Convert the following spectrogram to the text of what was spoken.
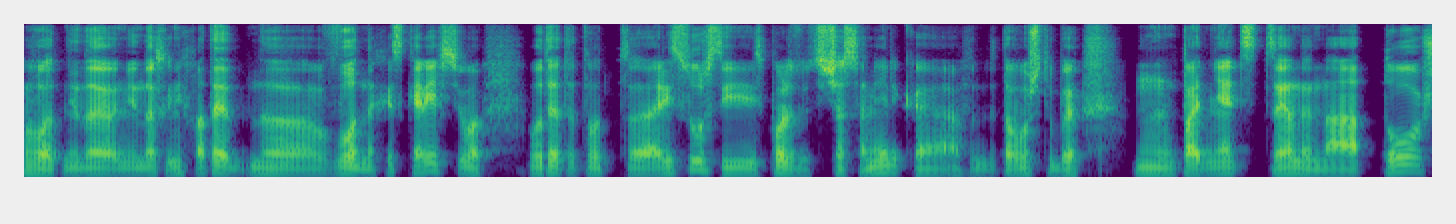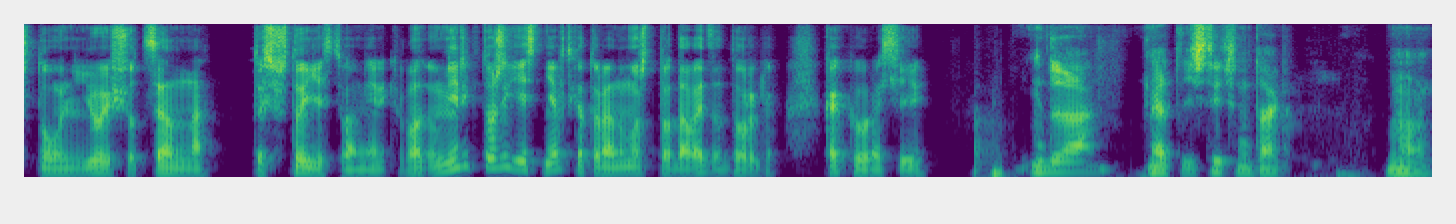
Вот, не, до, не, до, не хватает э, вводных. И, скорее всего, вот этот вот э, ресурс и использует сейчас Америка для того, чтобы м, поднять цены на то, что у нее еще ценно. То есть, что есть в Америке? В Америке тоже есть нефть, которую она может продавать задорого, как и у России. Да, это действительно так. Ну,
